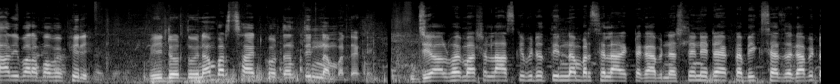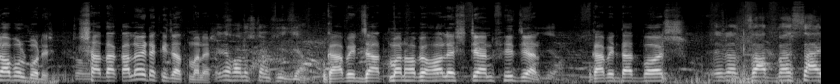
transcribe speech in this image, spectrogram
গাড়ি ভাড়া পাবে ফ্রি ভিডিওর দুই নাম্বার সাইড করে দেন তিন নাম্বার দেখে জিয়াল ভাই মার্শাল্লাহ আজকে ভিডিও তিন নাম্বার ছেলে আরেকটা গাবি নিয়ে আসলেন। এটা একটা বিগ সাইজের গাবি ডবল বডির সাদা কালো এটা কি জাত মানের গাবির জাতমান হবে হলস্টিয়ান ফিজিয়ান গাবির দাঁত বয়স এটা জাত বাস চার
